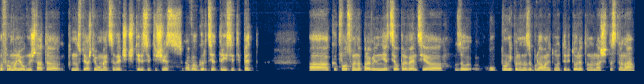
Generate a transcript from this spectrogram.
В Румъния огнищата към настоящия момент са вече 46, а в Гърция 35. А, какво сме направили ние с цел превенция за проникване на заболяването на територията на нашата страна?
